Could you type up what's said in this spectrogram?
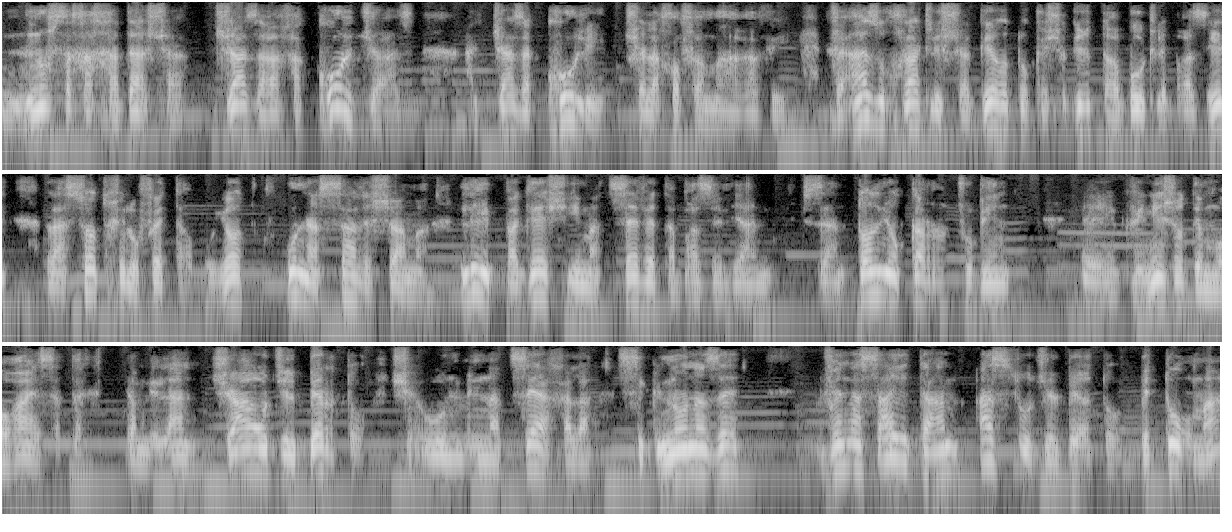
הנוסח החדש, הג'אז הרך, הקול ג'אז, הג'אז הקולי של החוף המערבי. ואז הוחלט לשגר אותו כשגריר תרבות לברזיל, לעשות חילופי תרבויות. הוא נסע לשם להיפגש עם הצוות הברזיליאני, שזה אנטוניו קרצ'ובין, גביניז'ו דה מורייס, התמלילן ג'או ג'ילברטו, שהוא מנצח על הסגנון הזה, ונסע איתם אסטרו ג'ילברטו, בטור מה?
